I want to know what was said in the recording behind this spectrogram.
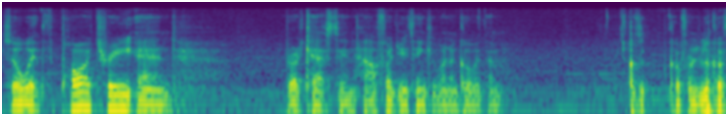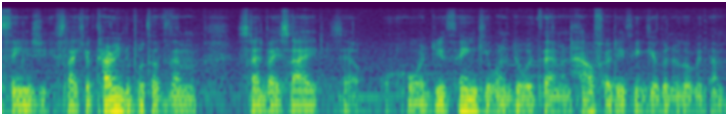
So, with poetry and broadcasting, how far do you think you want to go with them? Because from the look of things, it's like you're carrying the both of them side by side. So, what do you think you want to do with them, and how far do you think you're going to go with them?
